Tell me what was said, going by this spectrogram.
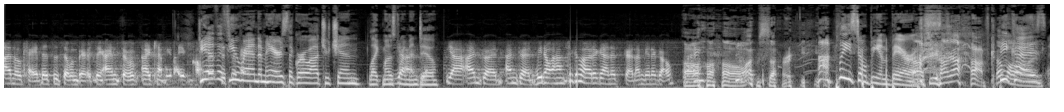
I'm okay. This is so embarrassing. I'm so. I can't believe I even called. do you have this. a few okay. random hairs that grow out your chin, like most Yeah, women do? Yeah, I'm good. I'm good. We don't have to go out again. It's good. I'm gonna go. Oh, I'm sorry. Ah, please don't be embarrassed. Oh, embarrassed. she hung up. Come because on.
